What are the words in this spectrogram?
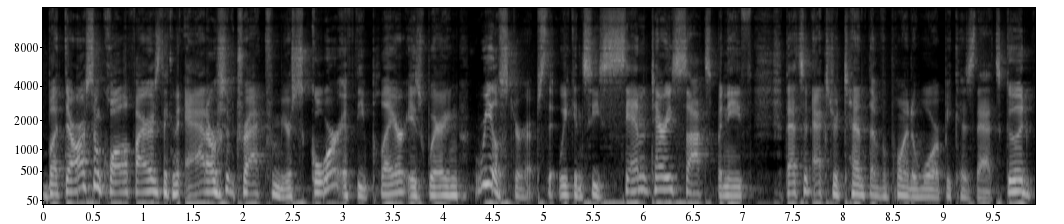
But there are some qualifiers that can add or subtract from your score if the player is wearing real stirrups that we can see sanitary socks beneath. That's an extra tenth of a point of war because that's good.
